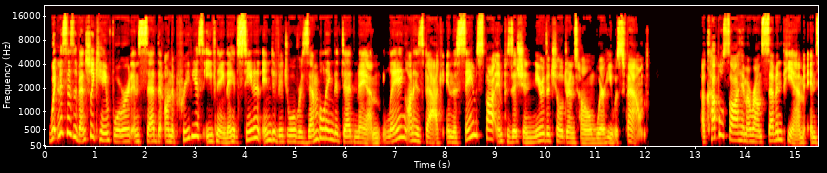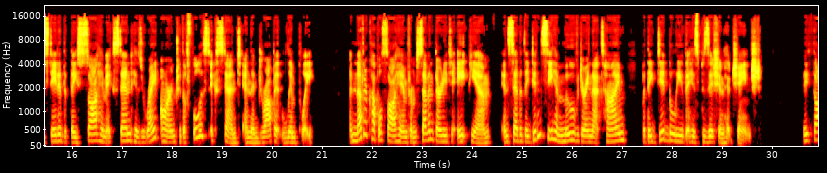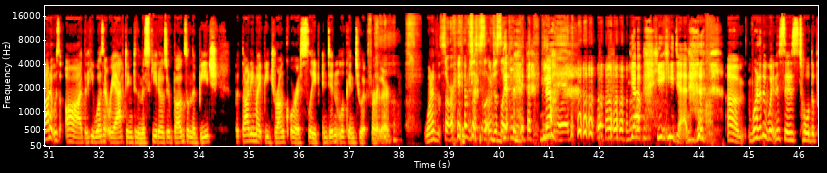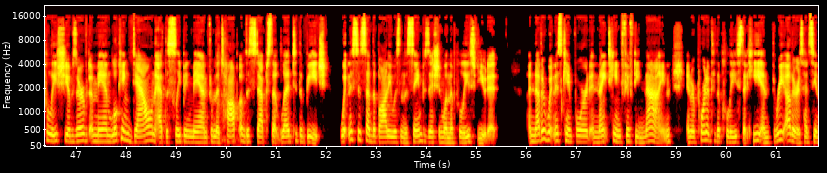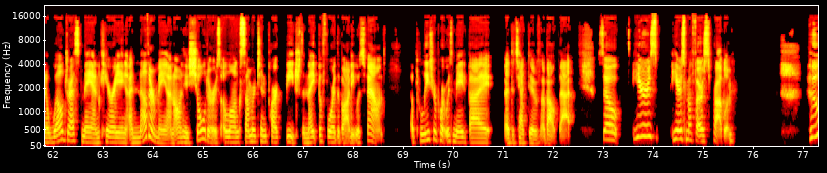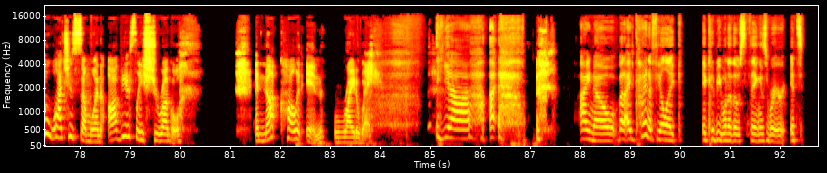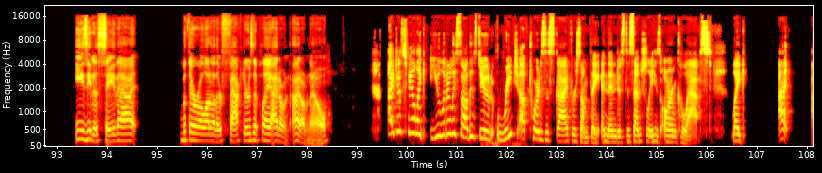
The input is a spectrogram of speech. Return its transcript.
witnesses eventually came forward and said that on the previous evening they had seen an individual resembling the dead man laying on his back in the same spot and position near the children's home where he was found. A couple saw him around 7 p.m. and stated that they saw him extend his right arm to the fullest extent and then drop it limply. Another couple saw him from 7:30 to 8 p.m. and said that they didn't see him move during that time, but they did believe that his position had changed. They thought it was odd that he wasn't reacting to the mosquitoes or bugs on the beach, but thought he might be drunk or asleep and didn't look into it further. One of the Sorry, I'm just I'm just like he, he No. did. yep, he, he did. um, one of the witnesses told the police she observed a man looking down at the sleeping man from the top of the steps that led to the beach. Witnesses said the body was in the same position when the police viewed it. Another witness came forward in 1959 and reported to the police that he and three others had seen a well dressed man carrying another man on his shoulders along Somerton Park Beach the night before the body was found. A police report was made by a detective about that. So here's here's my first problem. Who watches someone obviously struggle and not call it in right away? Yeah, I I know, but I kind of feel like it could be one of those things where it's easy to say that, but there are a lot of other factors at play. I don't I don't know. I just feel like you literally saw this dude reach up towards the sky for something and then just essentially his arm collapsed. Like I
